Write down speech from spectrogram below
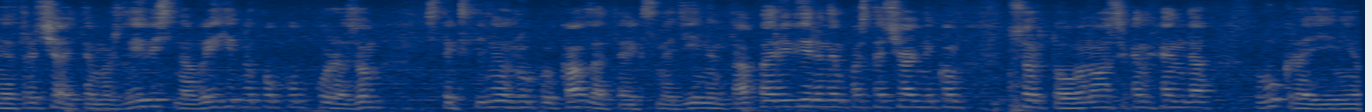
Не втрачайте можливість на вигідну покупку разом з текстильною групою Кавлатекс, надійним та перевіреним постачальником сортованого секонд-хенда в Україні.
